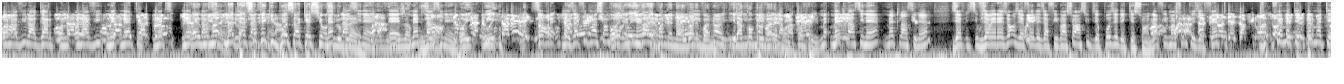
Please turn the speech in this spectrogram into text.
on, a vu la garde, on a, vu, maître, maître, acceptez qu'il pose sa question, s'il vous plaît. Eh, maître vous Oui, oui. C'est vrai, les affirmations il que j'ai Oui, il va faites- répondre maintenant, il va répondre. Non, Il a compris, il va répondre. n'a pas compris. Ma- Maître Et- Lancinet, Maître j'ai- vous avez raison, j'ai fait des affirmations, ensuite j'ai posé des questions. L'affirmation que j'ai faite, permettez, permettez,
